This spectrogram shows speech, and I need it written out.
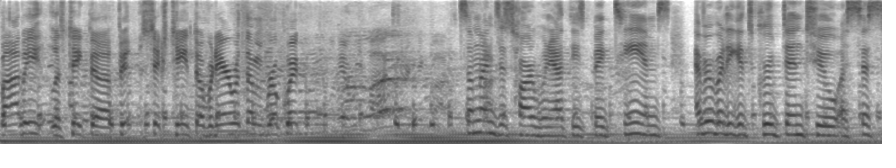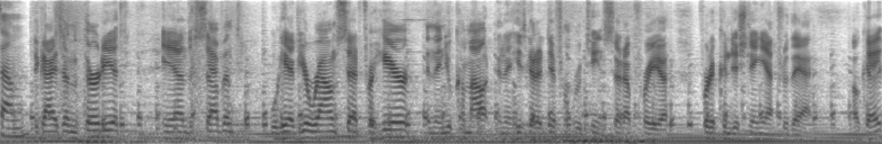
Bobby, let's take the 16th over there with them real quick. Sometimes it's hard when you're at these big teams. Everybody gets grouped into a system. The guys on the 30th and the 7th, we'll have your round set for here, and then you come out, and then he's got a different routine set up for you for the conditioning after that, okay?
